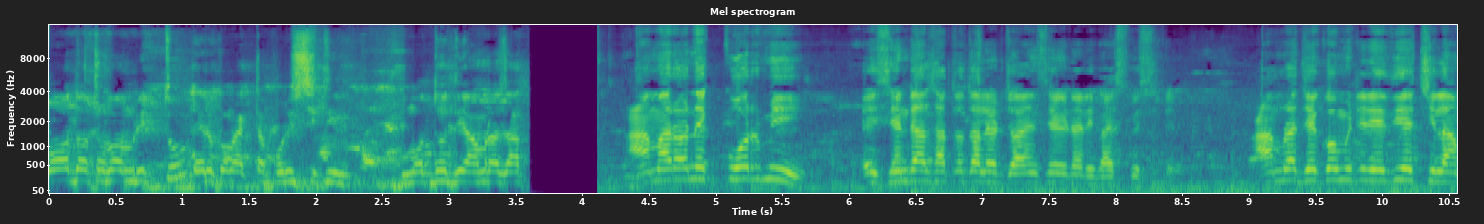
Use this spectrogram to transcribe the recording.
পদ অথবা মৃত্যু এরকম একটা পরিস্থিতির মধ্য দিয়ে আমরা যাচ্ছি। আমার অনেক কর্মী এই সেন্ট্রাল ছাত্রদলের জয়েন্ট সেক্রেটারি ভাইস প্রেসিডেন্ট। আমরা যে কমিটির এদিয়েছিলাম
